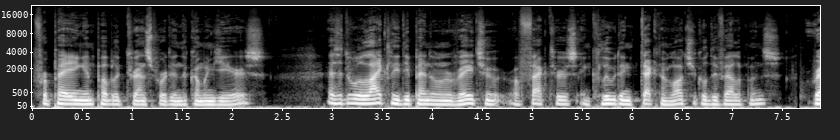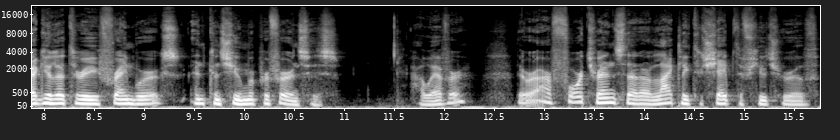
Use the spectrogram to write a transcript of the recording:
for paying in public transport in the coming years, as it will likely depend on a range of factors including technological developments, regulatory frameworks, and consumer preferences. However, there are four trends that are likely to shape the future of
